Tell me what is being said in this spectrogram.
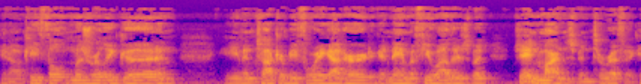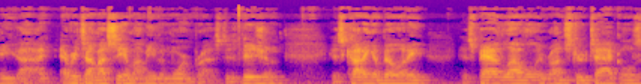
you know Keith Fulton was really good, and even Tucker before he got hurt. I could name a few others, but Jaden Martin's been terrific. He I, every time I see him, I'm even more impressed. His vision, his cutting ability, his pad level. He runs through tackles,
